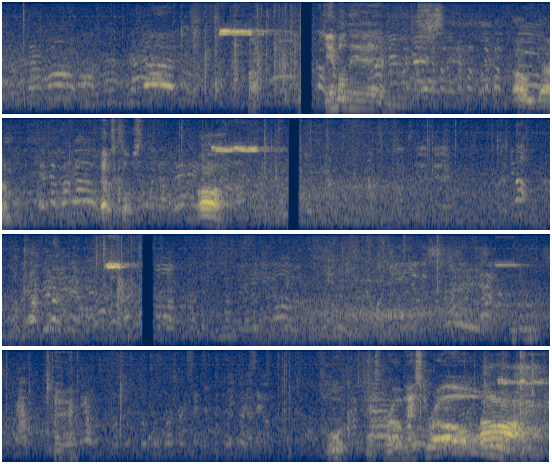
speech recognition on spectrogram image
Huh. Gambled in. Oh, we got him. That was close. Oh, Ooh, nice throw, nice throw. oh.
